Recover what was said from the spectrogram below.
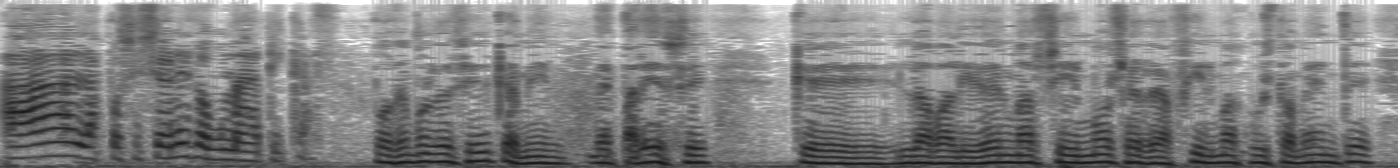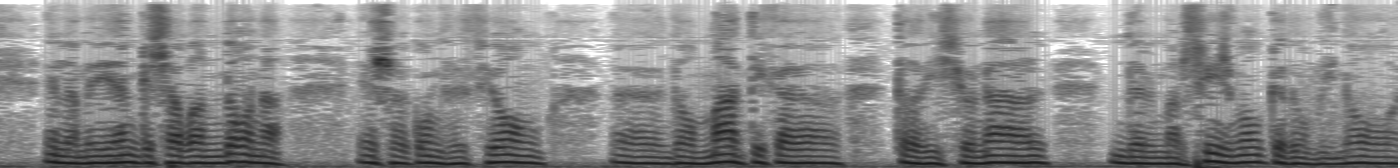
a las posiciones dogmáticas. Podemos decir que a mí me parece que la validez del marxismo se reafirma justamente en la medida en que se abandona esa concepción eh, dogmática tradicional del marxismo que dominó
